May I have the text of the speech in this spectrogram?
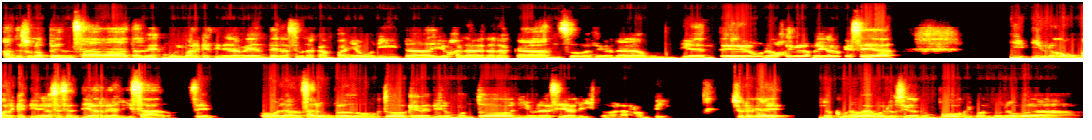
antes uno pensaba tal vez muy marketineramente en hacer una campaña bonita y ojalá ganara Cannes o ganara un diente, un ojo, Iberoamérica, lo que sea. Y, y uno como marketinero se sentía realizado, ¿sí? o lanzar un producto que vendiera un montón y uno decía, listo, la rompí. Yo creo que lo que uno va evolucionando un poco y cuando uno va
